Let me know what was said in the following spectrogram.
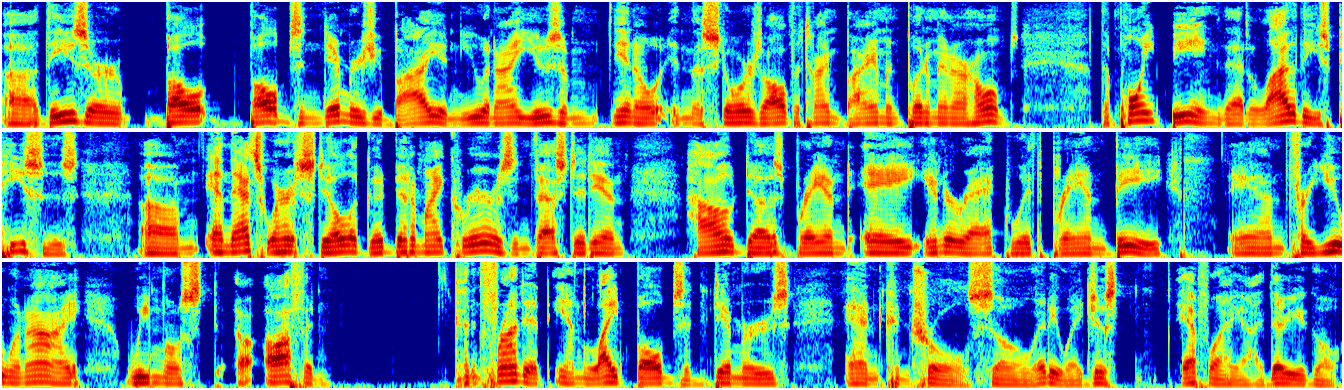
Uh, these are bulb bulbs and dimmers you buy, and you and I use them, you know, in the stores all the time. Buy them and put them in our homes. The point being that a lot of these pieces, um, and that's where still a good bit of my career is invested in how does brand A interact with brand B? And for you and I, we most uh, often confront it in light bulbs and dimmers and controls. So, anyway, just FYI. There you go.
